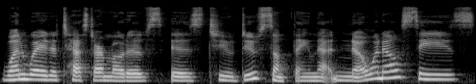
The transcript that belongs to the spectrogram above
One way to test our motives is to do something that no one else sees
